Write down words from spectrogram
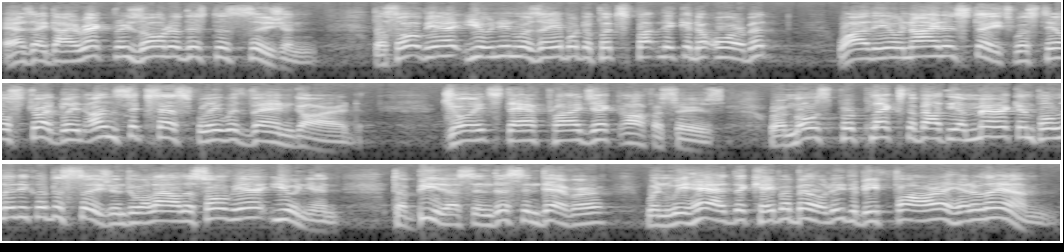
As a direct result of this decision, the Soviet Union was able to put Sputnik into orbit while the United States was still struggling unsuccessfully with Vanguard. Joint Staff Project officers were most perplexed about the American political decision to allow the Soviet Union to beat us in this endeavor when we had the capability to be far ahead of them.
